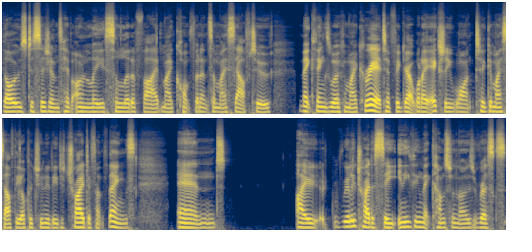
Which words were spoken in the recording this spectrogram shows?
those decisions have only solidified my confidence in myself to make things work in my career, to figure out what I actually want, to give myself the opportunity to try different things. And I really try to see anything that comes from those risks,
